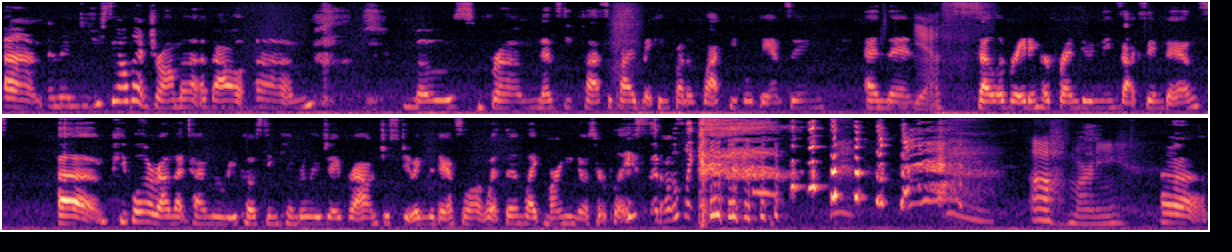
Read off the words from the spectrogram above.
Um, and then did you see all that drama about um, Moze from Ned's Declassified making fun of black people dancing, and then Yes. celebrating her friend doing the exact same dance. Um, people around that time were reposting Kimberly J. Brown just doing the dance along with them, like Marnie knows her place, and I was like, Oh, Marnie. um,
